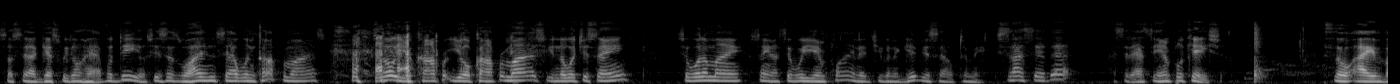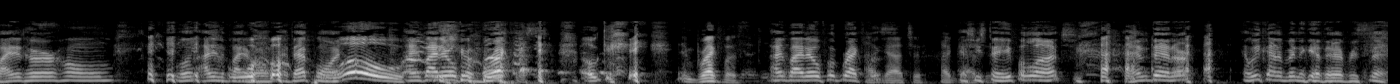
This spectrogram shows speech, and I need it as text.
So I said, I guess we don't have a deal. She says, well, I didn't say I wouldn't compromise. I said, oh, you're comp- you'll compromise? You know what you're saying? So what am I saying? I said, well, you're implying that you're going to give yourself to me. She said, I said that. I said, that's the implication. So I invited her home. Well, I didn't invite her home at that point. Whoa! I invited her over for breakfast. okay, and breakfast. I invited her over for breakfast. I got you. I got and she you. stayed for lunch and dinner. And we kind of been together ever since.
